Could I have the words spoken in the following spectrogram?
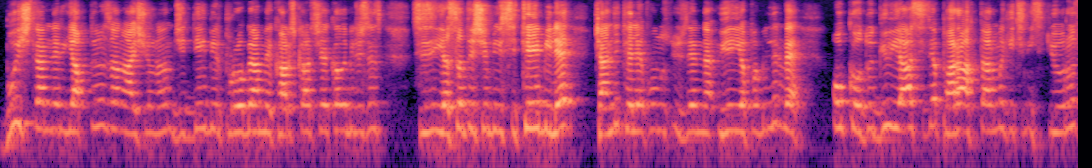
Bu işlemleri yaptığınız an Ayşe Hanım ciddi bir problemle karşı karşıya kalabilirsiniz. Sizi yasa dışı bir siteye bile kendi telefonunuz üzerinden üye yapabilir ve o kodu güya size para aktarmak için istiyoruz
